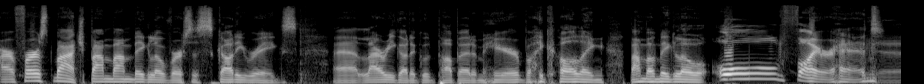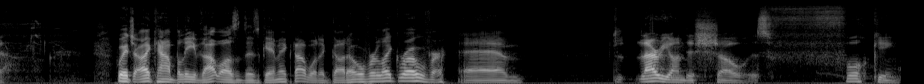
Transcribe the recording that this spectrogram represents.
our first match, Bam Bam Bigelow versus Scotty Riggs. Uh, Larry got a good pop out of him here by calling Bam Bam Bigelow Old Firehead, Yeah. which I can't believe that wasn't his gimmick. That would have got over like Rover. Um, Larry on this show is fucking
